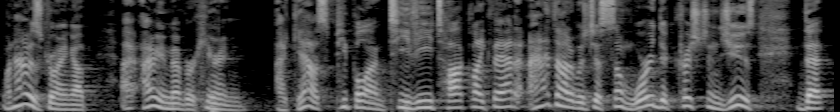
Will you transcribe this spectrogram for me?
When I was growing up, I, I remember hearing I guess, people on TV talk like that. And I thought it was just some word that Christians used that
